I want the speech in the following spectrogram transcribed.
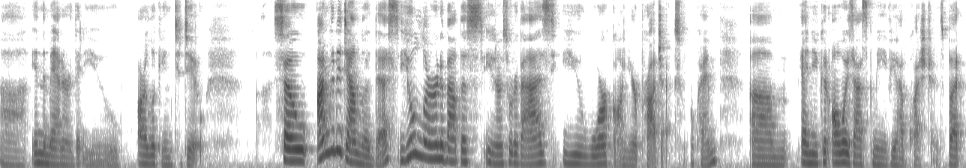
uh, in the manner that you are looking to do. So I'm going to download this. You'll learn about this, you know, sort of as you work on your project. Okay. Um, and you can always ask me if you have questions, but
